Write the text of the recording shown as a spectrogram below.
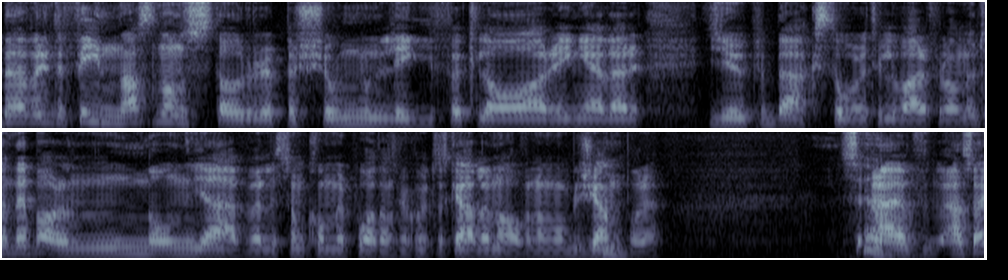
behöver det inte finnas någon större personlig förklaring eller djup backstory till varför någon. Utan det är bara någon jävel som kommer på att han ska skjuta skallen av honom och bli känd på det. Så, Ja. äh, alltså,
